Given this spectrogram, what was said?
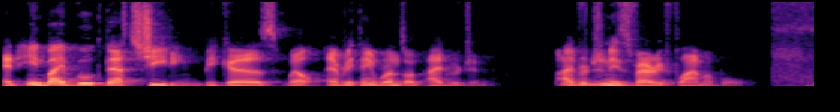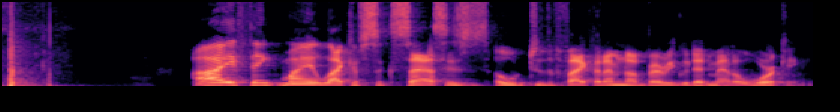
And in my book, that's cheating because, well, everything runs on hydrogen. Hydrogen is very flammable. I think my lack of success is owed to the fact that I'm not very good at metal working.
